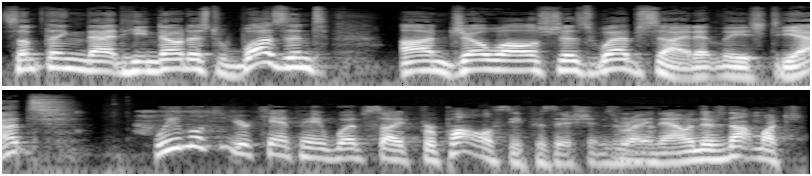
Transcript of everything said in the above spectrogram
something that he noticed wasn't on Joe Walsh's website, at least yet. We looked at your campaign website for policy positions right now, and there's not much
